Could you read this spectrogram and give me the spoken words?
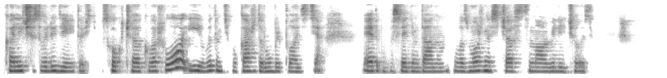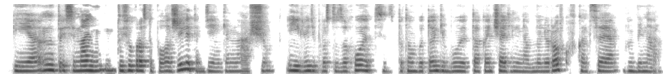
количество людей, то есть сколько человек вошло, и вы там типа каждый рубль платите. Это по последним данным. Возможно, сейчас цена увеличилась. И, ну, то есть она, то есть вы просто положили там деньги на счет, и люди просто заходят, потом в итоге будет окончательная обнулировка в конце вебинара.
